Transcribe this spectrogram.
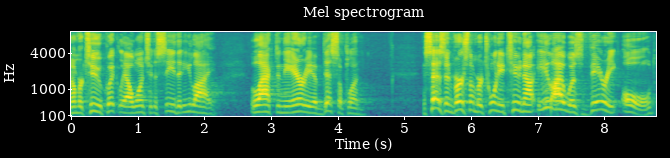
Number two, quickly, I want you to see that Eli lacked in the area of discipline. It says in verse number 22 Now Eli was very old,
